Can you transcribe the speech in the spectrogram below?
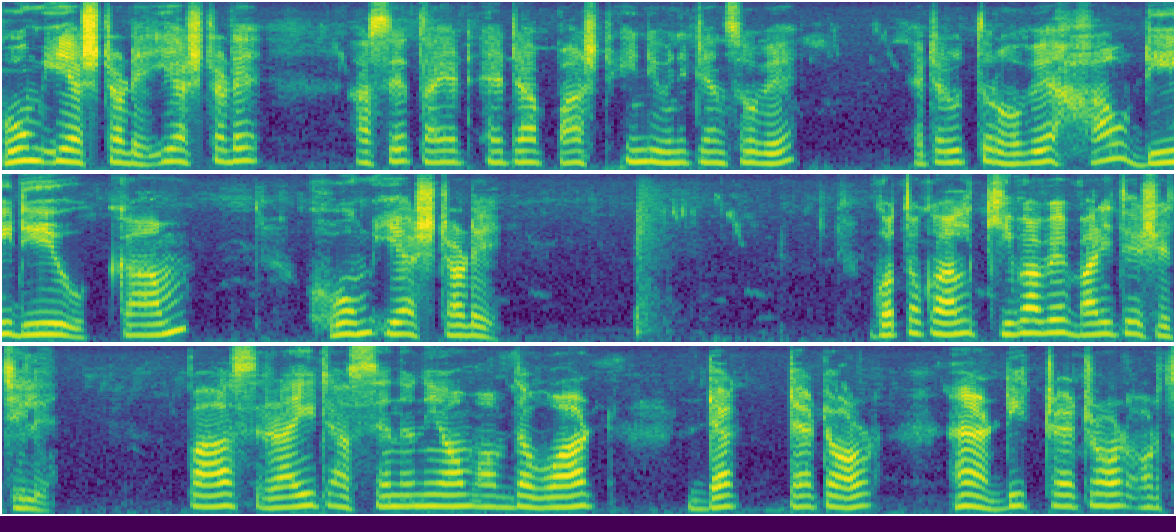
home yesterday yesterday আছে, তাই এট- পাস্ট ইন্ডিফিনিট টেন্স হবে। এটার উত্তর হবে how did you come home yesterday গতকাল কীভাবে বাড়িতে এসেছিলে? পাস write a synonym of the word dictator হ্যাঁ ডিকট্যাটর অর্থ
